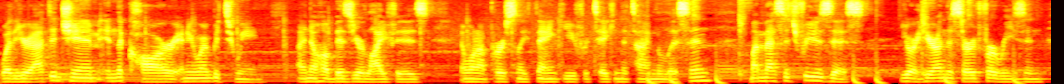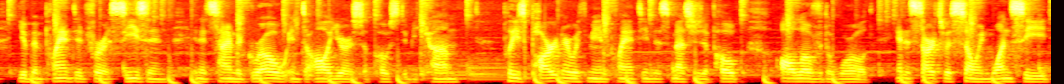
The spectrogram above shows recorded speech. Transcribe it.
Whether you're at the gym, in the car, anywhere in between, I know how busy your life is, and want to personally thank you for taking the time to listen. My message for you is this you are here on this earth for a reason, you've been planted for a season, and it's time to grow into all you're supposed to become. Please partner with me in planting this message of hope all over the world. And it starts with sowing one seed,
